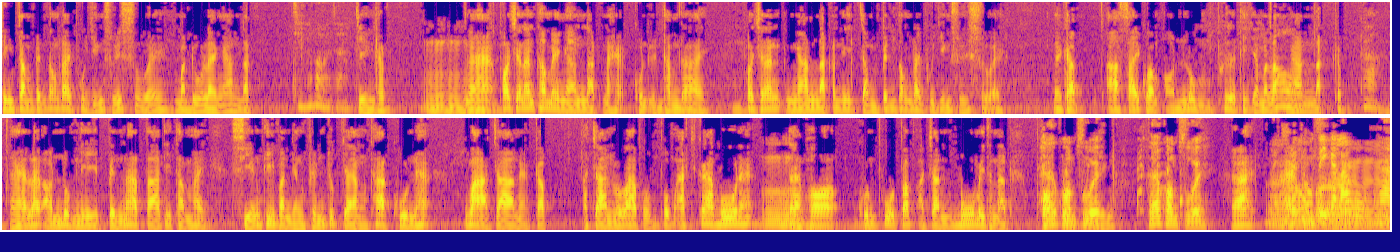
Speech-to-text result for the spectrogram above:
จึงจำเป็นต้องได้ผู้หญิงสวยๆมาดูแลงานหนักจริงหรือเปล่าอาจารย์จริงครับอืมนะฮะเพราะฉะนั้นถ้าไม่งานหนักนะฮะคนอื่นทำได้ เพราะฉะนั้นงานหนักอันนี้จำเป็นต้องได้ผู้หญิงสวยๆ นะครับอาศัยความอ่อนนุ่มเพื่อที่จะมารับอ๋องานหนักครับค่ะ นะฮะและอ่อนนุ่มนี่เป็นหน้าตาที่ทำให้เสียงที่มันอย่างเผินทุกอย่าง ถ้าคุณนะฮะว่าอาจารย์เนี่ยกับอาจารย์มาว่าผมผมอาจจะกล้าบูนะฮะแต่พอคุณพูดปั๊บอาจารย์บูไม่ถนัดเพแพ้ราะความเป็นสผู้วยหญิงแพ้ความสวย นะไม่แพ้ใช่ครัฐวามมนตรีกลาโหมค่ะ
